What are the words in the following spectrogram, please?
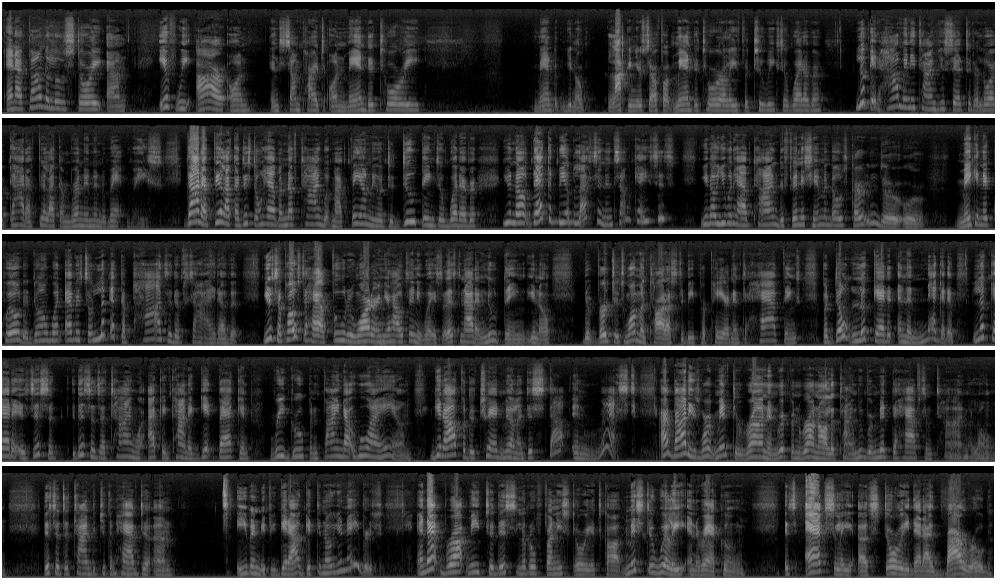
And I found a little story. Um, if we are on, in some parts, on mandatory man, you know, locking yourself up mandatorily for two weeks or whatever. Look at how many times you said to the Lord, God, I feel like I'm running in the rat race. God, I feel like I just don't have enough time with my family or to do things or whatever. You know, that could be a blessing in some cases. You know, you would have time to finish hemming those curtains or, or making a quilt or doing whatever. So look at the positive side of it. You're supposed to have food and water in your house anyway, so that's not a new thing, you know. The virtuous woman taught us to be prepared and to have things, but don't look at it in the negative. Look at it as this a this is a time where I can kind of get back and regroup and find out who I am. Get off of the treadmill and just stop and rest. Our bodies weren't meant to run and rip and run all the time. We were meant to have some time alone. This is the time that you can have to, um, even if you get out, get to know your neighbors. And that brought me to this little funny story. It's called Mr. Willie and the Raccoon. It's actually a story that I borrowed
